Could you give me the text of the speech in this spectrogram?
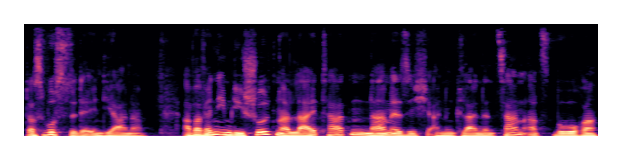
Das wusste der Indianer. Aber wenn ihm die Schuldner leid taten, nahm er sich einen kleinen Zahnarztbohrer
